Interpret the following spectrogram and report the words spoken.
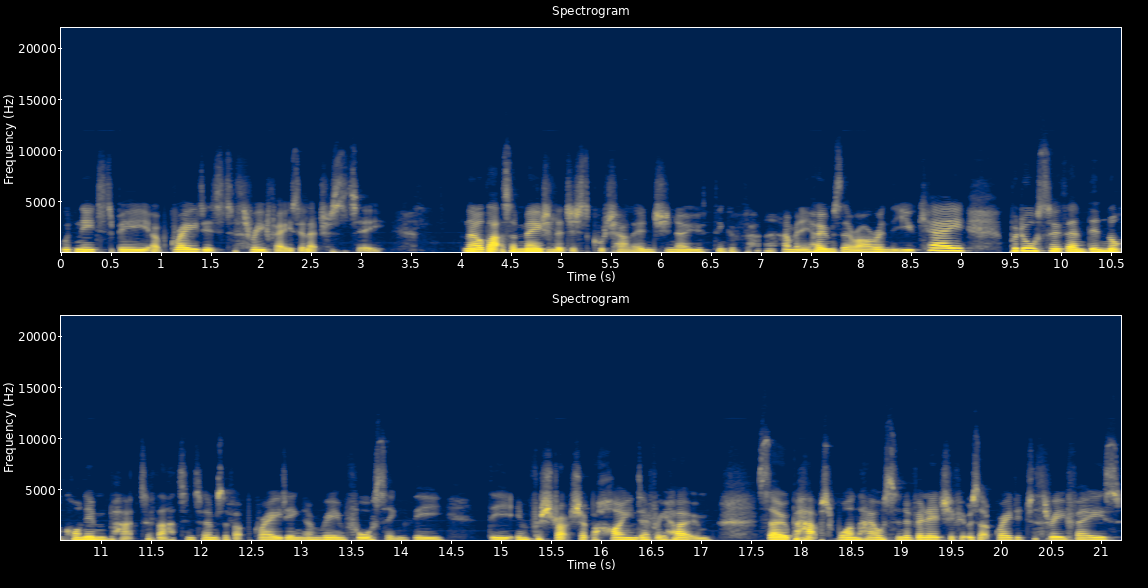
would need to be upgraded to three phase electricity. Now, that's a major logistical challenge. You know, you think of how many homes there are in the UK, but also then the knock on impact of that in terms of upgrading and reinforcing the the infrastructure behind every home. So perhaps one house in a village, if it was upgraded to three phase,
